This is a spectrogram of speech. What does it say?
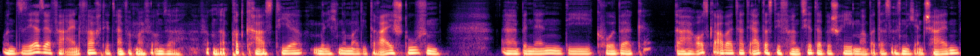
Und sehr, sehr vereinfacht, jetzt einfach mal für, unser, für unseren Podcast hier, will ich nur mal die drei Stufen äh, benennen, die Kohlberg da herausgearbeitet hat. Er hat das differenzierter beschrieben, aber das ist nicht entscheidend,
